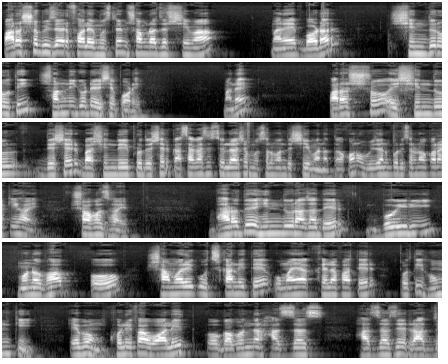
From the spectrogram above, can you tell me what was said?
পারস্য বিজয়ের ফলে মুসলিম সাম্রাজ্যের সীমা মানে বর্ডার সিন্ধুর অতি সন্নিকটে এসে পড়ে। মানে পারস্য এই সিন্ধুর দেশের বা সিন্ধু এই প্রদেশের কাছাকাছি চলে আসে মুসলমানদের সীমানা। তখন অভিযান পরিচালনা করা কি হয়? সহজ হয়। ভারতীয় হিন্দু রাজাদের বৈরী মনোভাব ও সামরিক উস্কানিতে উমাইয়া খেলাফাতের প্রতি হুমকি এবং খলিফা ওয়ালিদ ও গভর্নর হাজ্জাজ, হাজ্জাজের রাজ্য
